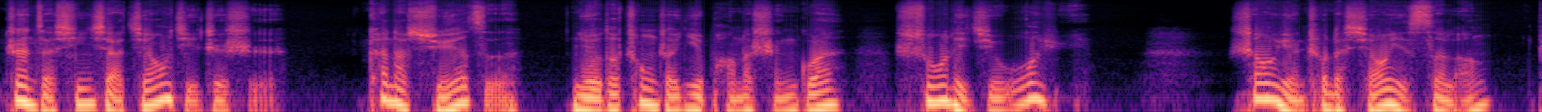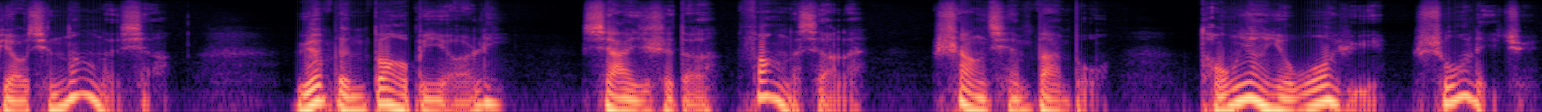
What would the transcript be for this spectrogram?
正在心下焦急之时，看到学子扭头冲着一旁的神官说了一句倭语，稍远处的小野四郎表情愣了下，原本暴毙而立，下意识的放了下来，上前半步，同样用倭语说了一句。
